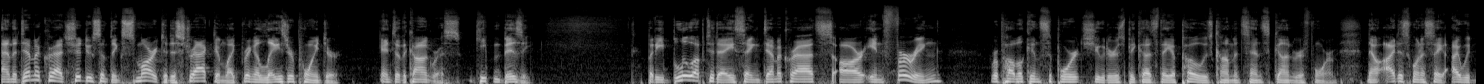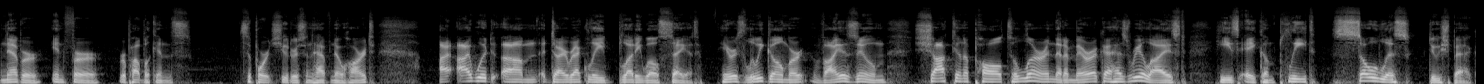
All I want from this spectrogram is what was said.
And the Democrats should do something smart to distract him, like bring a laser pointer into the Congress, keep him busy. But he blew up today saying Democrats are inferring Republicans support shooters because they oppose common sense gun reform. Now, I just want to say I would never infer Republicans support shooters and have no heart. I, I would um, directly, bloody well say it. Here's Louis Gohmert via Zoom, shocked and appalled to learn that America has realized he's a complete, soulless douchebag.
